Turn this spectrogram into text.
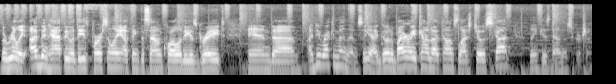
But really, I've been happy with these personally. I think the sound quality is great, and uh, I do recommend them. So yeah, go to buyraycon.com slash Joe Scott. Link is down in the description.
